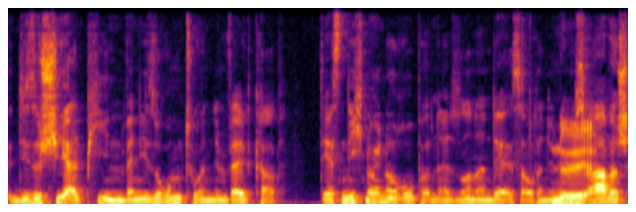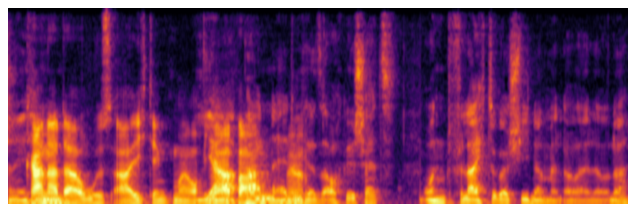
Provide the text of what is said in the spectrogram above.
diese Ski Alpinen, wenn die so rumtouren, im Weltcup, der ist nicht nur in Europa, ne, sondern der ist auch in den Nö, USA wahrscheinlich. Kanada, USA, ich denke mal auch Japan, Japan. hätte ja. ich jetzt auch geschätzt. Und vielleicht sogar China mittlerweile, oder?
